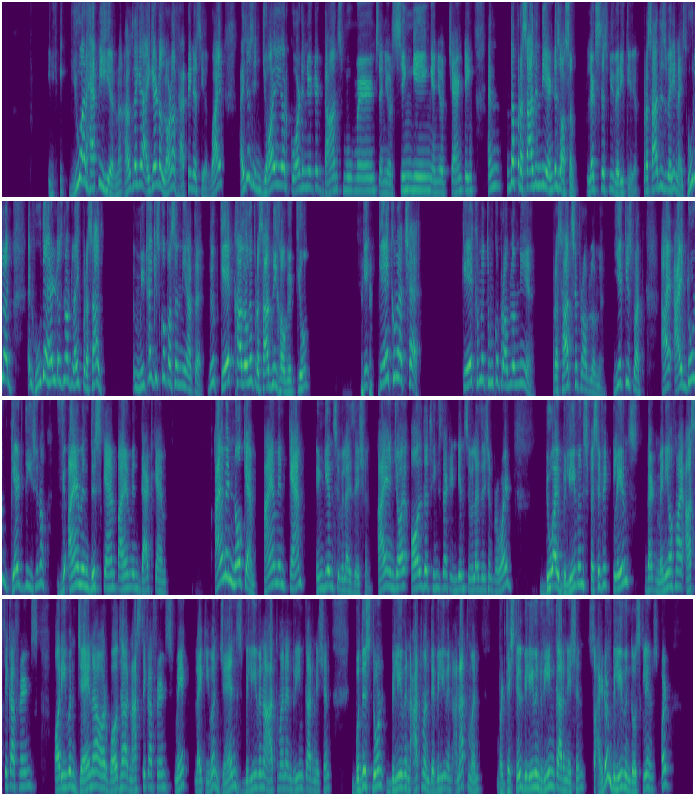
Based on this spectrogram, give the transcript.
you are happy here. Na? I was like, yeah, I get a lot of happiness here. Why? I just enjoy your coordinated dance movements and your singing and your chanting. And the prasad in the end is awesome. Let's just be very clear. Prasad is very nice. Who love, and who the hell does not like prasad? मीठा किसको पसंद नहीं आता है तो cake खा लोगे प्रसाद नहीं खाओगे क्यों के, केक में अच्छा है केक में तुमको प्रॉब्लम नहीं है प्रसाद से प्रॉब्लम है ये किस बात I I don't get this you know I am in this camp I am in that camp I am in no camp I am in camp Indian civilization. I enjoy all the things that Indian civilization provide. Do I believe in specific claims that many of my Astika friends or even Jaina or Bodha Nastika friends make? Like even Jains believe in Atman and reincarnation. Buddhists don't believe in Atman, they believe in Anatman but they still believe in reincarnation. So I don't believe in those claims. But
